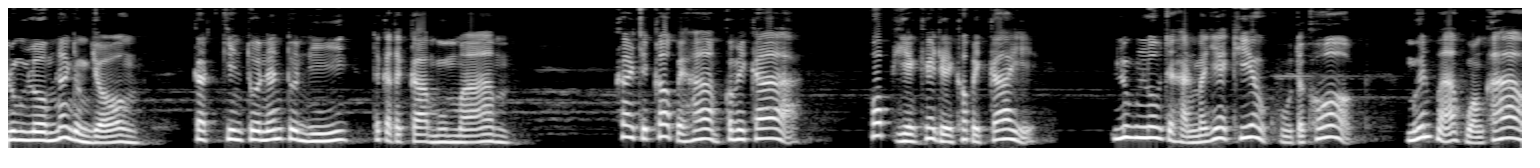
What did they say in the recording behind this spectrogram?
ลุงโลมนั่งยองๆ กัดกินตัวนั้นตัวนี้ตะกะตะกามุมมามใครจะเข้าไปห้ามก็ไม่กล้า ราะเพียงแค่เดินเข้าไปใกล้ ลุงโลมจะหันมาแยกเขี้ยวขู่ตะคอก เหมือนหมาห่วงข้าว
